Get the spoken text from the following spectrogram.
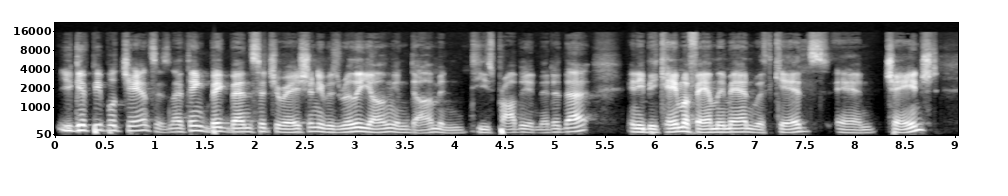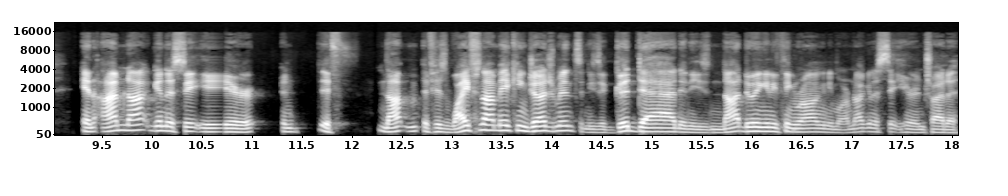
you give people chances. And I think Big Ben's situation, he was really young and dumb, and he's probably admitted that. And he became a family man with kids and changed. And I'm not gonna sit here and if not if his wife's not making judgments and he's a good dad and he's not doing anything wrong anymore, I'm not gonna sit here and try to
